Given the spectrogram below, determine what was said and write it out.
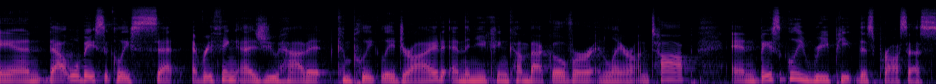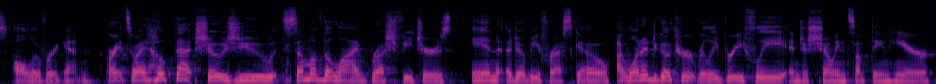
And that will basically set everything as you have it completely dried. And then you can come back over and layer on top and basically repeat this process all over again. All right, so I hope that shows you some of the live brush features in Adobe Fresco. I wanted to go through it really briefly and just showing something here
